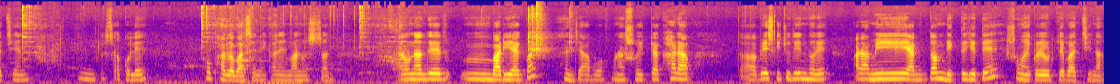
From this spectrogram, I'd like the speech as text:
আছেন সকলে খুব ভালোবাসেন এখানের মানুষজন। আর ওনাদের বাড়ি একবার যাব। ওনার শরীরটা খারাপ, তা বেশ কিছুদিন ধরে আর আমি একদম দেখতে যেতে সময় করে উঠতে পারছি না।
